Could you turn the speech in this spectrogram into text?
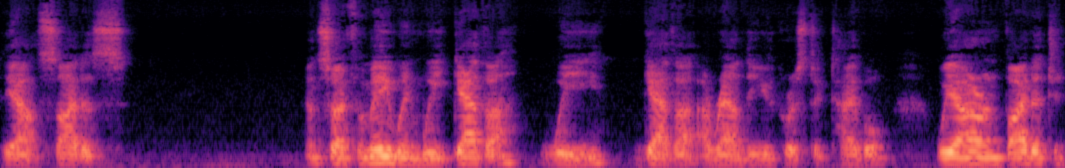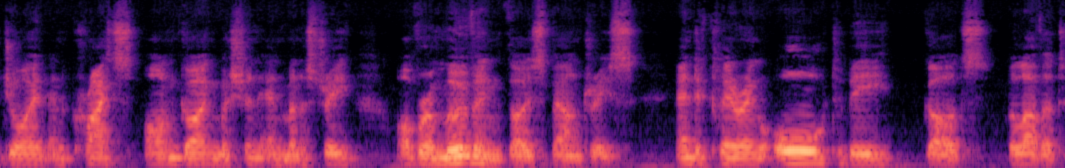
the outsiders. And so for me, when we gather, we gather around the Eucharistic table, we are invited to join in Christ's ongoing mission and ministry of removing those boundaries and declaring all to be God's beloved,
